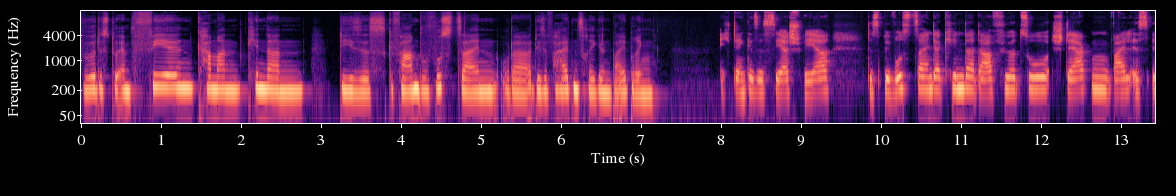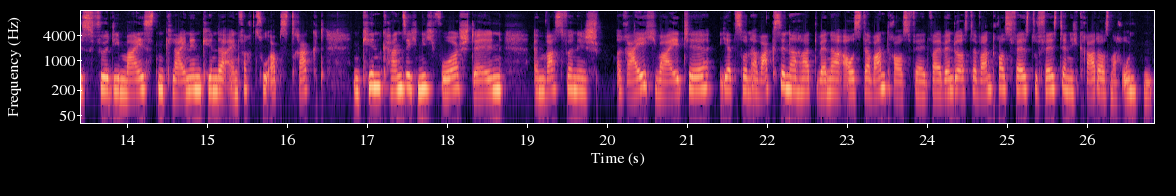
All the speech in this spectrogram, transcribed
würdest du empfehlen, kann man Kindern dieses Gefahrenbewusstsein oder diese Verhaltensregeln beibringen? Ich denke, es ist sehr schwer, das Bewusstsein der Kinder dafür zu stärken, weil es ist für die meisten kleinen Kinder einfach zu abstrakt. Ein Kind kann sich nicht vorstellen, ähm, was für eine Reichweite jetzt so ein Erwachsener hat, wenn er aus der Wand rausfällt. Weil wenn du aus der Wand rausfällst, du fällst ja nicht geradeaus nach unten.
